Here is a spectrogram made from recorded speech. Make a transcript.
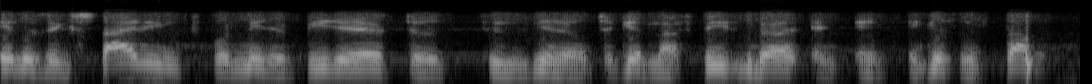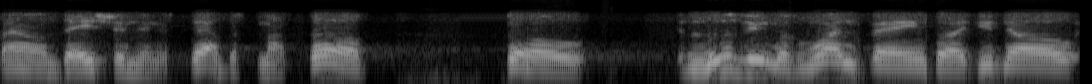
it was exciting for me to be there to, to you know, to get my feet wet and, and, and get some solid foundation and establish myself. So losing was one thing, but you know,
